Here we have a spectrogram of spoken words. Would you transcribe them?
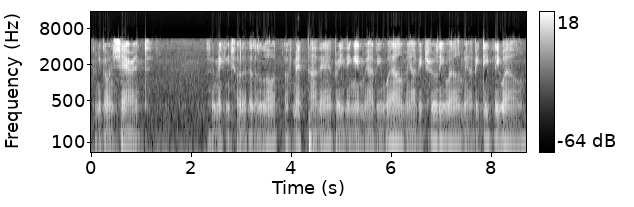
Going to go and share it. So making sure that there's a lot of metta there, breathing in, may I be well, may I be truly well, may I be deeply well.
